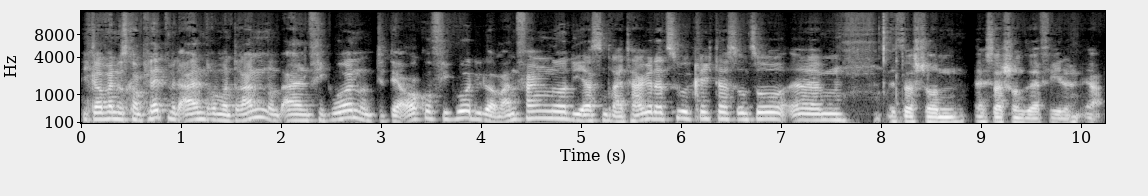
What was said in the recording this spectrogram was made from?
Ich glaube, wenn du es komplett mit allem drum und dran und allen Figuren und der Orko-Figur, die du am Anfang nur die ersten drei Tage dazu gekriegt hast und so, ähm, ist das schon, ist das schon sehr viel, ja.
